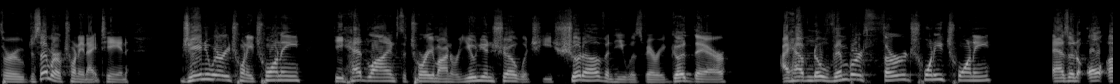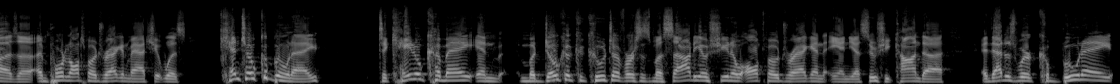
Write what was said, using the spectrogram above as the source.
through December of 2019. January 2020, he headlines the Toryumon reunion show, which he should have, and he was very good there. I have November 3rd, 2020 as an as an important Ultimo Dragon match. It was Kento Kobune, Taketo Kamei, and Madoka Kakuta versus Masato Yoshino, Ultimo Dragon, and Yasushi Kanda and that is where Kobune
